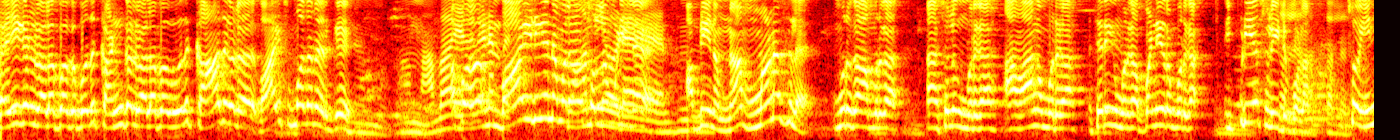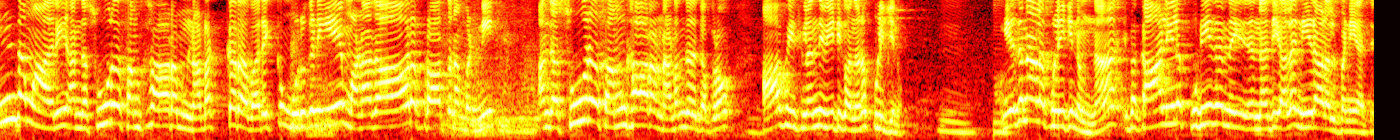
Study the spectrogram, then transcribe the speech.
கைகள் வேலை பார்க்க போது கண்கள் வேலை பார்க்க போது காதுகள் வாய் சும்மா தானே இருக்கு? ஆமா அப்ப வாயால நம்ம வாயிலேயே நம்மளால சொல்ல முடியல. அப்படின்னம்னா மனசுல முருகா முருகா ஆ, சொல்லுங்க முருகா ஆ வாங்க முருகா சரிங்க முருகா பண்ணிடுறோம் முருகா இப்படியே சொல்லிட்டு போலாம். சோ இந்த மாதிரி அந்த சூர சம்ஹாரம் நடக்கிற வரைக்கும் முருகனையே மனதார பிரார்த்தனை பண்ணி அந்த சூர சம்ஹாரம் நடந்ததுக்கு அப்புறம் ஆபீஸ்ல இருந்து வீட்டுக்கு வந்தோன்னா குளிக்கணும். ம். எதனால குளிக்கணும்னா இப்ப காலையில புனித நதியால நீராடல் பண்ணியாச்சு.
